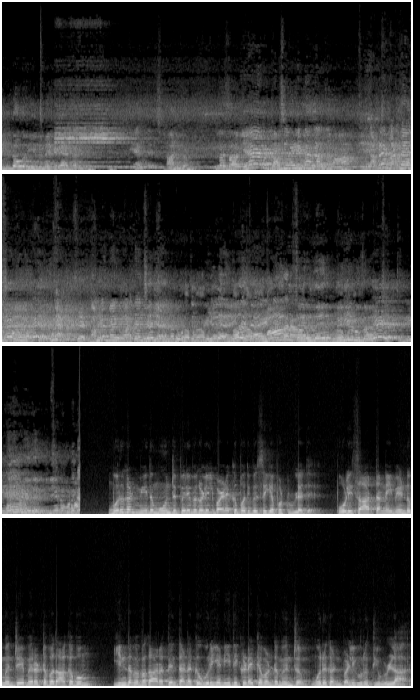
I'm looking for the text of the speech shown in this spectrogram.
எந்த ஒரு இதுவுமே கிடையாது இல்ல சார். முருகன் மீது மூன்று பிரிவுகளில் வழக்கு பதிவு செய்யப்பட்டுள்ளது. போலீசார் தன்னை வேண்டுமென்றே மிரட்டுவதாகவும் இந்த விவகாரத்தில் தனக்கு உரிய நீதி கிடைக்க வேண்டும் என்றும் முருகன் வலியுறுத்தியுள்ளார்.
